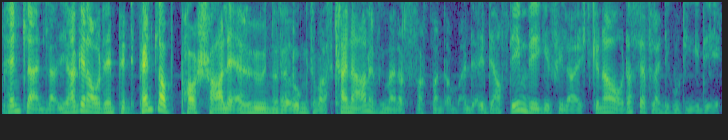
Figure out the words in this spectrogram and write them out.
Pendler entlassen. Ja, genau, den Pendlerpauschale erhöhen oder irgend sowas. Keine Ahnung, wie man das, was man auf dem Wege vielleicht, genau, das wäre vielleicht eine gute Idee.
